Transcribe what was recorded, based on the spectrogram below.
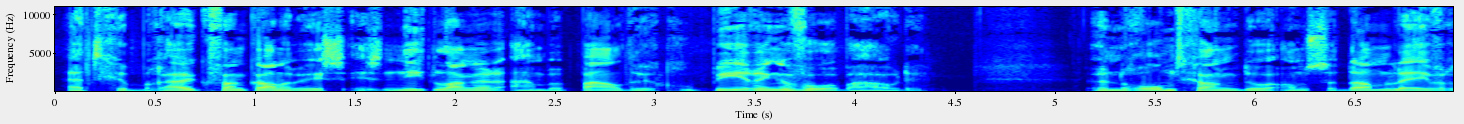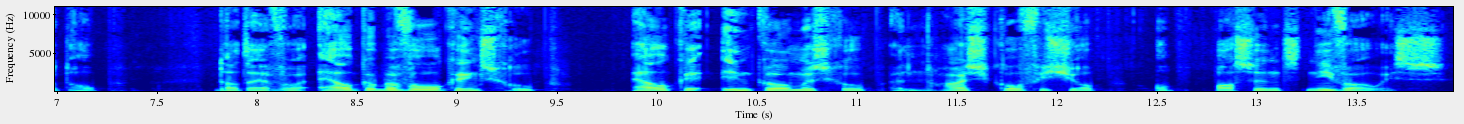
Het gebruik van cannabis is niet langer aan bepaalde groeperingen voorbehouden. Een rondgang door Amsterdam levert op dat er voor elke bevolkingsgroep, elke inkomensgroep een hashcoffeeshop op passend niveau is.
